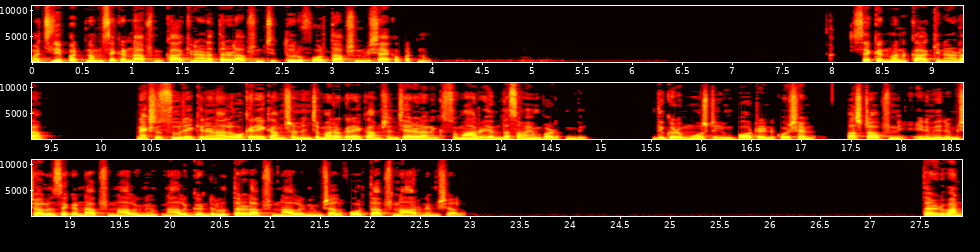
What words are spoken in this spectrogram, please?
Machilipatnam second option Kakinada third option Chittoor fourth option Visakhapatnam. Second one Kakinada. Next సూర్యకిరణాలు ఒక రేఖాంశం నుంచి మరొక రేఖాంశం చేరడానికి సుమారు ఎంత సమయం పడుతుంది? ఇది కూడా most important question first option ఎనిమిది నిమిషాలు సెకండ్ ఆప్షన్ నాలుగు నాలుగు గంటలు థర్డ్ ఆప్షన్ నాలుగు నిమిషాలు ఫోర్త్ ఆప్షన్ ఆరు నిమిషాలు. థర్డ్ వన్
